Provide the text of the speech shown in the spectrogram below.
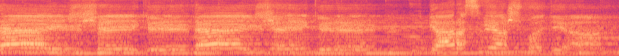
Neišeiki, neišeiki, geras viešpatie.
